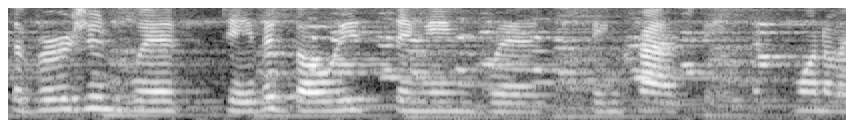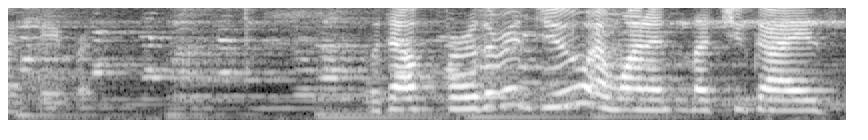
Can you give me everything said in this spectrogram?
the version with David Bowie singing with Bing Crosby. That's one of my favorites. Without further ado, I want to let you guys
